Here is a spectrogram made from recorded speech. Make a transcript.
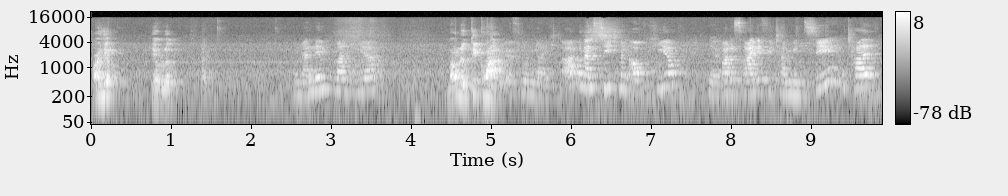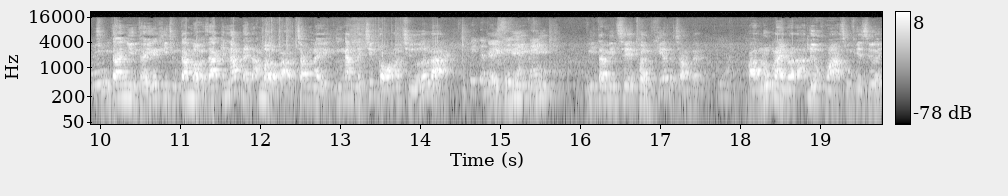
có hiệu hiệu lực. Und dann nimmt man hier nó được kích hoạt war das reine Vitamin C enthalten. chúng ta nhìn thấy khi chúng ta mở ra cái nắp này đã mở vào trong này cái ngăn này trước đó nó chứa là Vitamin cái C vi, vi, vitamin C thuần khiết ở trong đấy. Yeah. và lúc này nó đã được hòa xuống phía dưới.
